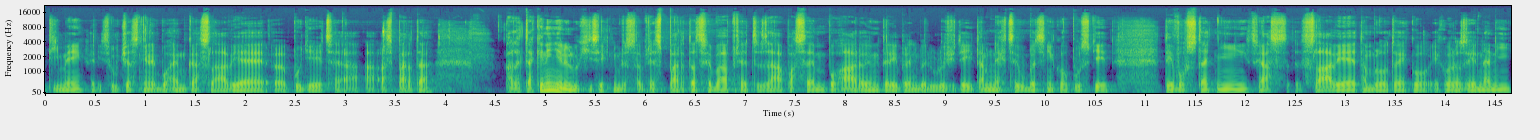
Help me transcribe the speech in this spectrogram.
týmy, které současnili Bohemka, Slávě, eh, Budějice a, a, a Sparta. Ale taky není jednoduchý se k ním dostat, protože Sparta třeba před zápasem pohárovým, který pro ně byl důležitý, tam nechce vůbec nikoho pustit. Ty ostatní, třeba v Slávě, tam bylo to jako, jako rozjednaný,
